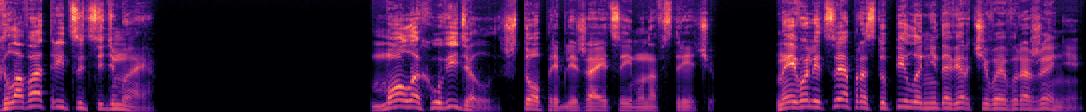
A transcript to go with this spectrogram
Глава 37 Молох увидел, что приближается ему навстречу. На его лице проступило недоверчивое выражение.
